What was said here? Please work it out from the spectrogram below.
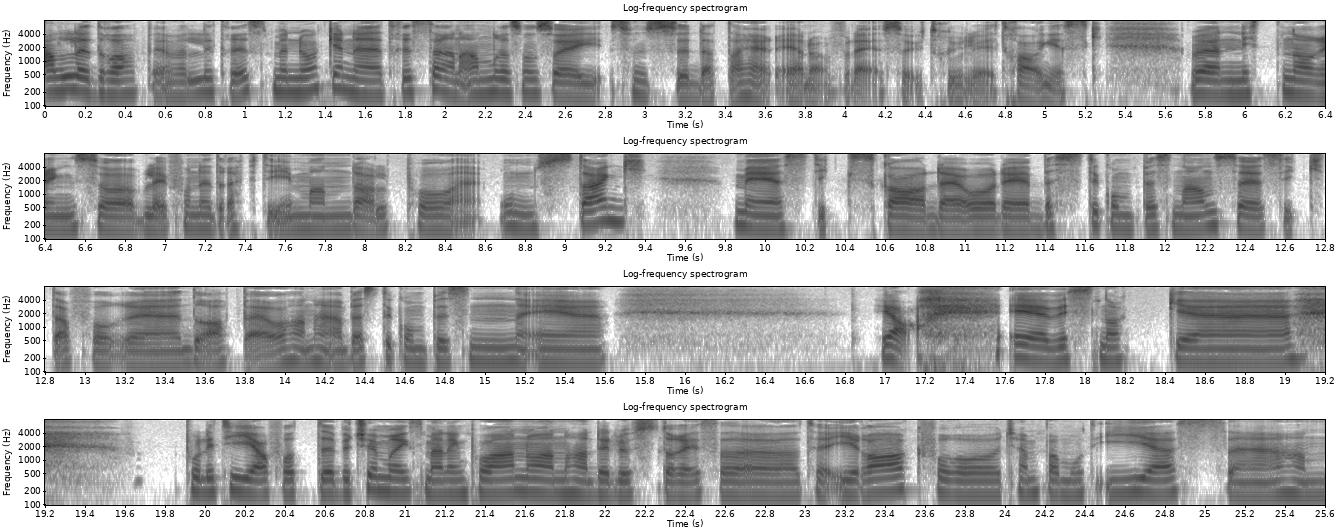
alle drap er veldig trist, men noen er tristere enn andre, sånn som jeg syns dette her er, da, for det er så utrolig tragisk. Det var en 19-åring som ble funnet drept i Mandal på eh, onsdag med stikkskade, og det er bestekompisen hans som er sikta for eh, drapet, og han her bestekompisen er ja, er visstnok eh, Politiet har fått bekymringsmelding på han, og han hadde lyst til å reise til Irak for å kjempe mot IS. Eh, Han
